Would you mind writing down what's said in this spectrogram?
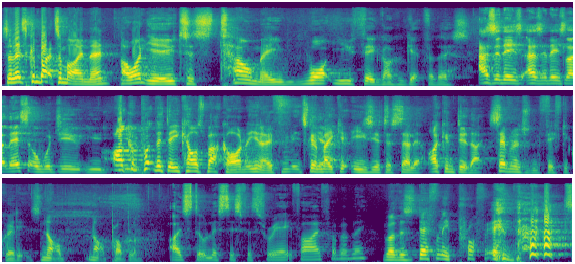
So let's come back to mine then. I want you to tell me what you think I could get for this. As it is, as it is like this, or would you? you I you- can put the decals back on, you know, if it's going to Yeah. make it easier to sell it. I can do that. 750 quid, it's not a, not a problem. I'd still list this for 385 probably. Well, there's definitely profit in that.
